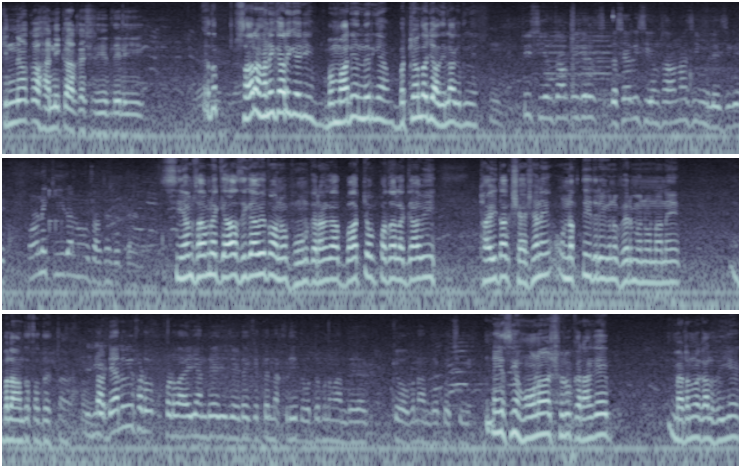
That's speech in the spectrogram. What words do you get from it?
ਕਿੰਨਾ ਕੁ ਹਾਨੀਕਾਰਕ ਹੈ ਸਰੀਰ ਦੇ ਲਈ? ਇਹ ਤਾਂ ਸਾਰਾ ਹਾਨੀਕਾਰਕ ਹੈ ਜੀ ਬਿਮਾਰੀਆਂ ਨਿਰੀਆਂ ਬੱਚਿਆਂ ਦਾ ਜ਼ਿਆਦਾ ਲੱਗਦੀਆਂ। ਤੁਸੀਂ ਸੀਐਮ ਸਾਹਿਬ ਤੁਸੀਂ ਕਿਹੜੇ ਦੱਸਿਆ ਕਿ ਸੀਐਮ ਸਾਹਿਬ ਨਾਲ ਅਸੀਂ ਮਿਲੇ ਸੀਗੇ ਉਹਨਾਂ ਨੇ ਕੀ ਤੁਹਾਨੂੰ ਸ਼ਾਸਨ ਦਿੱਤਾ ਹੈ? ਸੀਐਮ ਸਾਹਿਬ ਨੇ ਕਿਹਾ ਸੀਗਾ ਵੀ ਤੁਹਾਨੂੰ ਫੋਨ ਕਰਾਂਗਾ ਬਾਅਦ ਚੋਂ ਪਤਾ ਲੱਗਾ ਵੀ 28 ਤੱਕ ਸੈਸ਼ਨ ਹੈ 29 ਤਰੀਕ ਨੂੰ ਫਿਰ ਮੈਨੂੰ ਉਹਨਾਂ ਨੇ ਬੁਲਾਉਣ ਦਾ ਸੱਦਾ ਦਿੱਤਾ। ਤੁਹਾਡੇ ਵੱਲ ਵੀ ਫੜ- ਫੜਵਾਏ ਜਾਂਦੇ ਆ ਜੀ ਜਿਹੜੇ ਕਿਤੇ ਨਕਲੀ ਦੁੱਧ ਬਣਵਾਉਂਦੇ ਆ ਘਿਓ ਬਣਾਉਂਦੇ ਕੁਝ ਵੀ। ਨਹੀਂ ਅਸੀਂ ਹੁਣ ਸ਼ੁਰੂ ਕਰਾਂਗੇ। ਮੈਡਮ ਨਾਲ ਗੱਲ ਹੋਈ ਹੈ।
